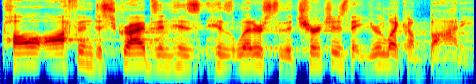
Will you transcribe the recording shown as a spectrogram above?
Paul often describes in his, his letters to the churches that you're like a body.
